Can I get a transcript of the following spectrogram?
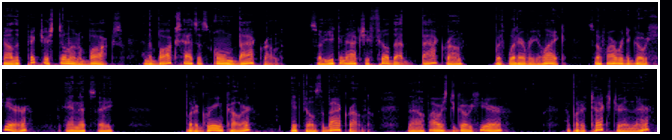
Now the picture is still in a box and the box has its own background. So you can actually fill that background with whatever you like. So if I were to go here and let's say put a green color, it fills the background. Now if I was to go here and put a texture in there,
